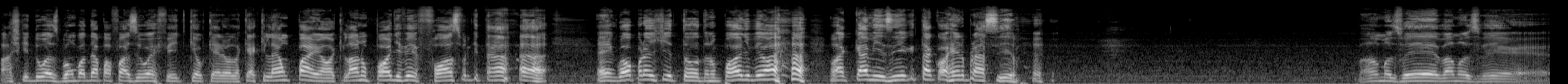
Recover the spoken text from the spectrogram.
Acho que duas bombas dá pra fazer o efeito que eu quero. Que aquilo é um paiol. Aquilo lá não pode ver fósforo que tá... É igual pra de todo. Não pode ver uma, uma camisinha que tá correndo pra cima. Vamos ver, vamos ver.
